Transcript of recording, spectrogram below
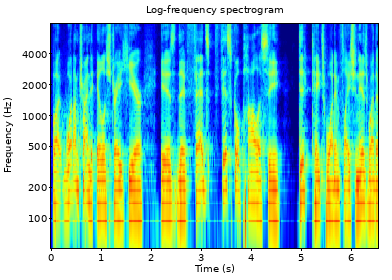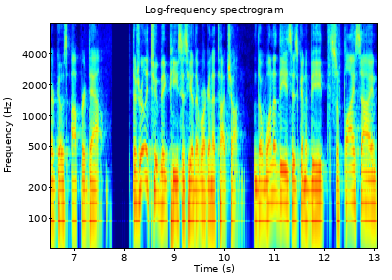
But what I'm trying to illustrate here is the Fed's fiscal policy dictates what inflation is, whether it goes up or down. There's really two big pieces here that we're going to touch on. The one of these is going to be the supply side,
